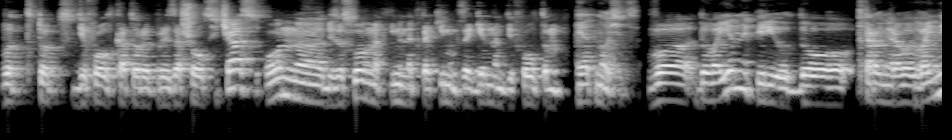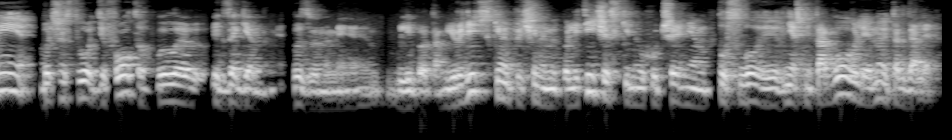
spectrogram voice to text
Вот тот тот дефолт, который произошел сейчас, он, э, безусловно, именно к таким экзогенным дефолтам и относится. В довоенный период, до Второй мировой войны, большинство дефолтов было экзогенными, вызванными либо там юридическими причинами, политическими, ухудшением условий внешней торговли, ну и так далее.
